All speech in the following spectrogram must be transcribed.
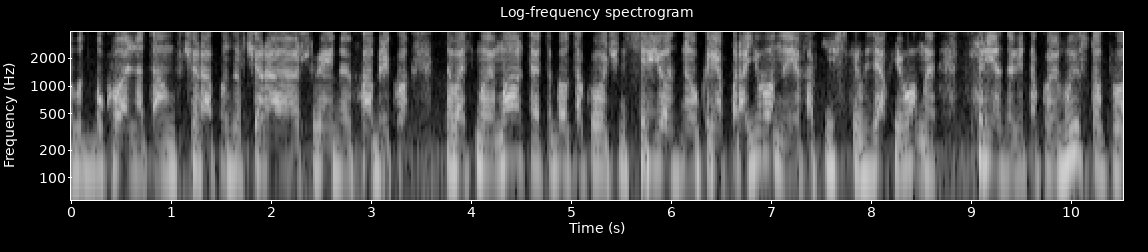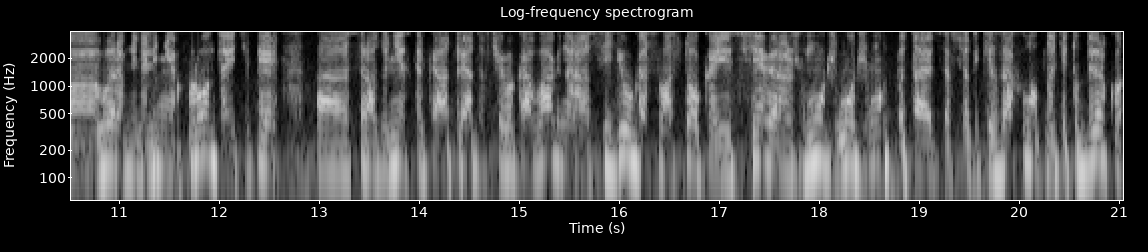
вот буквально там вчера, позавчера швейную фабрику 8 марта. Это был такой очень серьезный укреп района, и фактически взяв его, мы срезали такой выступ, а, выровняли линию фронта, и теперь а, сразу несколько отрядов ЧВК Вагнера с юга, с востока и с севера жмут, жмут, жмут, пытаются все-таки захлопнуть эту дырку.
